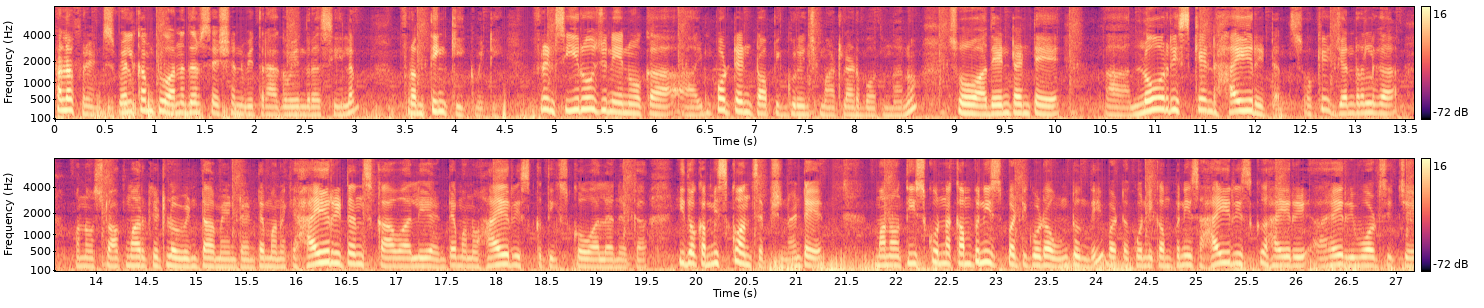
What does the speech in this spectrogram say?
Hello friends welcome to another session with Raghavendra Seelam from Think Equity friends ఈరోజు నేను ఒక ఇంపార్టెంట్ టాపిక్ గురించి మాట్లాడబోతున్నాను. సో అదేంటంటే low risk and high returns okay జనరల్గా మనం స్టాక్ మార్కెట్లో వింటాం ఏంటంటే మనకి హై రిటర్న్స్ కావాలి అంటే మనం హై రిస్క్ తీసుకోవాలి అనే ఒక ఇది ఒక మిస్కాన్సెప్షన్ అంటే మనం తీసుకున్న కంపెనీస్ బట్టి కూడా ఉంటుంది బట్ కొన్ని companies high risk high high rewards ఇచ్చే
